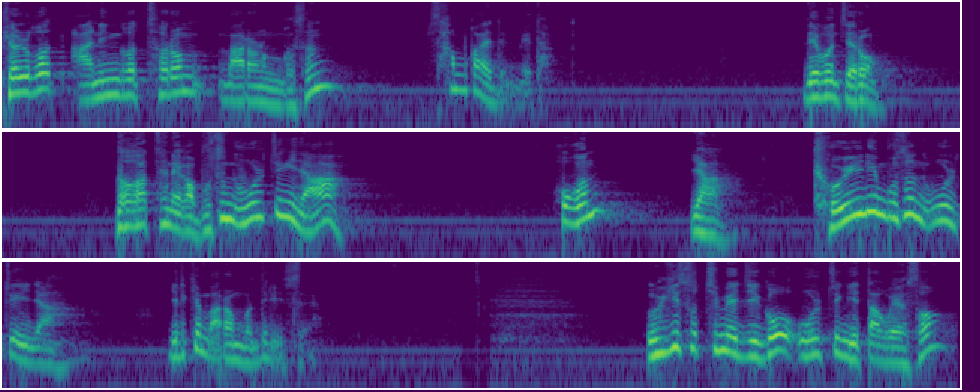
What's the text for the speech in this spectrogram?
별것 아닌 것처럼 말하는 것은 삼가야 됩니다. 네 번째로, 너 같은 애가 무슨 우울증이냐? 혹은, 야, 교인이 무슨 우울증이냐? 이렇게 말하는 분들이 있어요. 의기소침해지고 우울증이 있다고 해서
